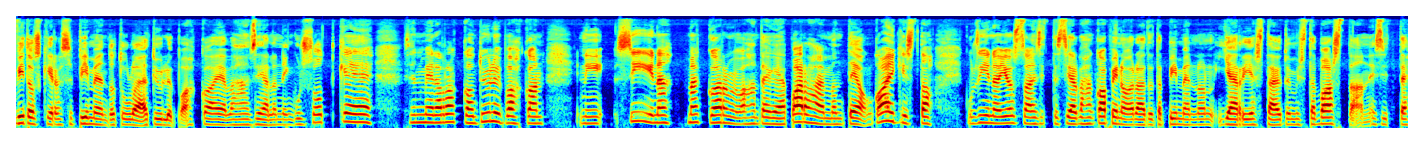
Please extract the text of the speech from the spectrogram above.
vitoskirjassa pimento tulee tylypahkaan ja vähän siellä niinku sotkee sen meidän rakkaan tylypahkan, niin siinä McGarmivahan tekee parhaimman teon kaikista, kun siinä jossain sitten siellä vähän kapinoidaan tätä pimennon järjestäytymistä vastaan, niin sitten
